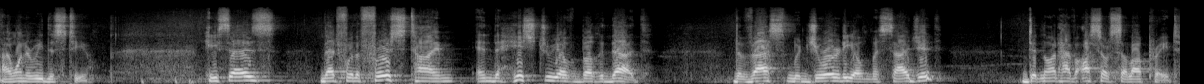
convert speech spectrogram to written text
I want to read this to you. He says that for the first time in the history of Baghdad, the vast majority of masajid did not have Asr Salah prayed.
